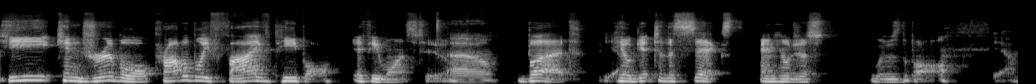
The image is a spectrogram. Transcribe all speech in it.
He can dribble probably five people if he wants to, Oh. But Yeah. he'll get to the sixth and he'll just lose the ball. Yeah.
